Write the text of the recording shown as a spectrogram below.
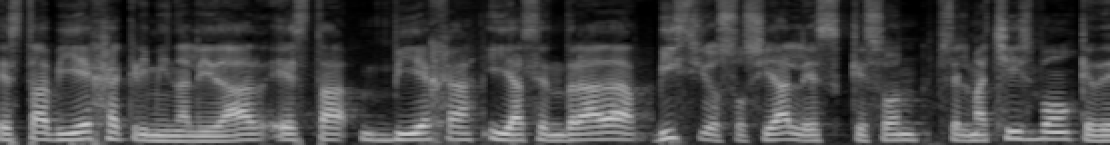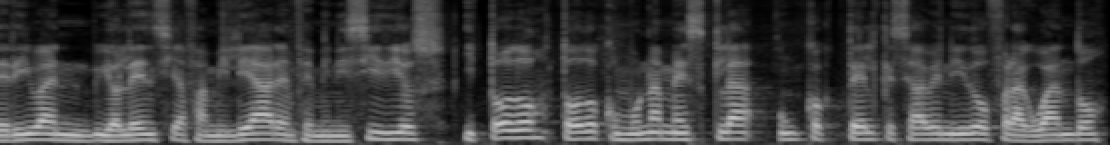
esta vieja criminalidad, esta vieja y acendrada vicios sociales que son pues, el machismo que deriva en violencia familiar, en feminicidios y todo, todo como una mezcla, un cóctel que se ha venido fraguando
